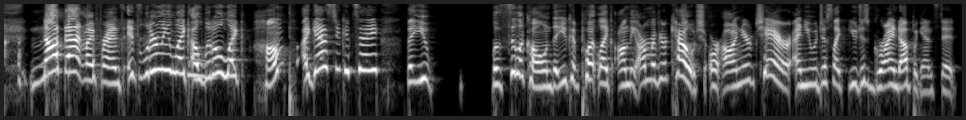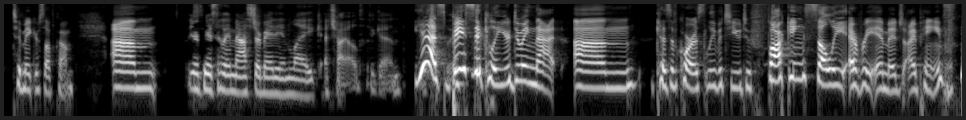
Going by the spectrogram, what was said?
not that, my friends. It's literally like a little like hump, I guess you could say, that you with silicone that you could put like on the arm of your couch or on your chair, and you would just like you just grind up against it to make yourself come. Um, You're basically masturbating like a child again. yes, Basically. basically you're doing that. Um, because of course, leave it to you to fucking sully every image I paint.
